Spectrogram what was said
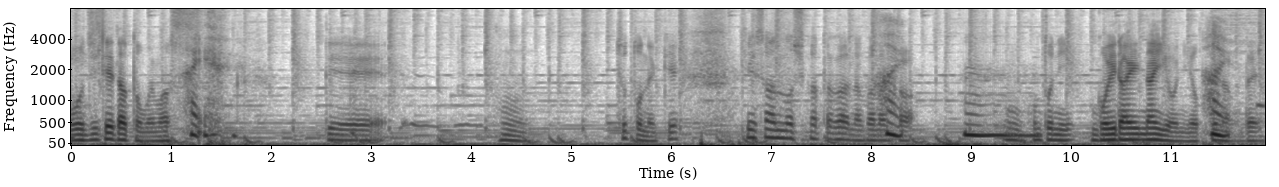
応じてだと思います、はい、で、うん、ちょっとね計算の仕方がなかなか、はい。うん、本当にご依頼内容によってなので、はい、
